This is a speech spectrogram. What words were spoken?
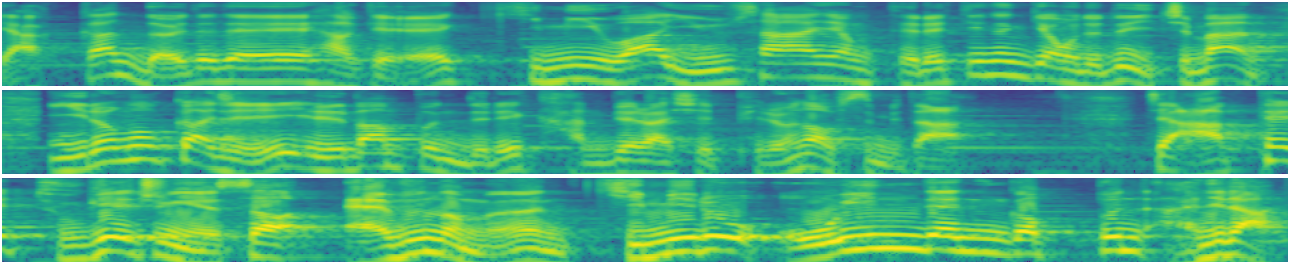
약간 널대대하게 기미와 유사한 형태를 띠는 경우들도 있지만 이런 것까지 일반 분들이 감별하실 필요는 없습니다. 자, 앞에 두 개 중에서 에브놈은 기미로 오인되는 것뿐 아니라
